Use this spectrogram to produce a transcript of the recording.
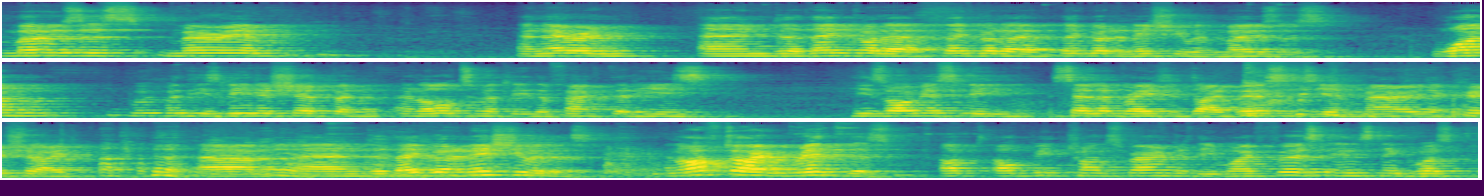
Moses, Miriam, and Aaron, and uh, they've got a they've got a they've got an issue with Moses. One with, with his leadership, and, and ultimately the fact that he's he's obviously celebrated diversity and married a Cushite, um, and they've got an issue with this. And after I read this, I'll, I'll, be transparent with you. My first instinct was,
